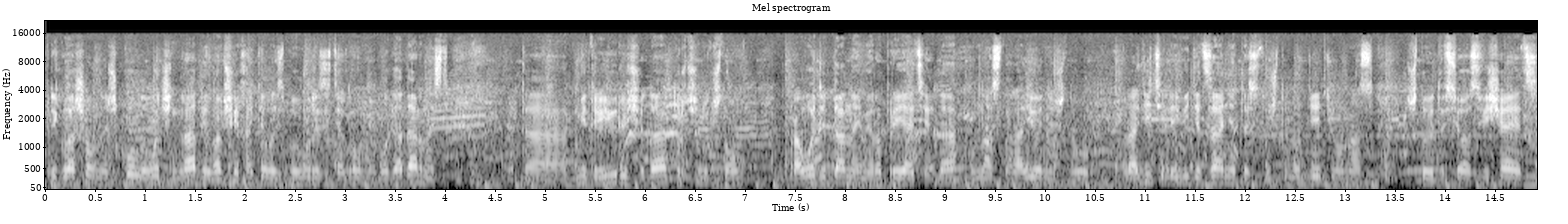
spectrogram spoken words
Приглашенные школы очень рады. И вообще хотелось бы выразить огромную благодарность. Это Дмитрию Юрьевичу, да, Турченюк, что он проводит данное мероприятие да, у нас на районе, что родители видят занятость, то, что вот дети у нас, что это все освещается.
